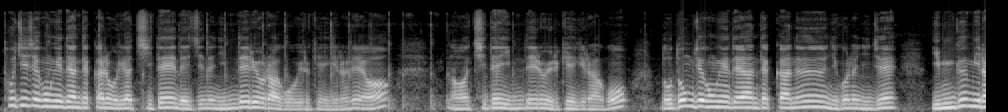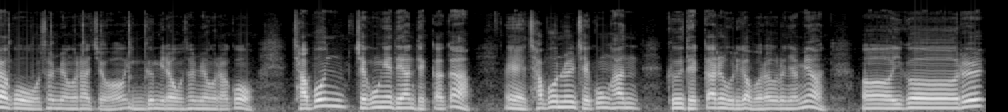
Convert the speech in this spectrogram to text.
토지 제공에 대한 대가를 우리가 지대 내지는 임대료라고 이렇게 얘기를 해요. 어, 지대 임대료 이렇게 얘기를 하고 노동 제공에 대한 대가는 이거는 이제 임금이라고 설명을 하죠. 임금이라고 설명을 하고 자본 제공에 대한 대가가 예, 자본을 제공한 그 대가를 우리가 뭐라 그러냐면 어 이거를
